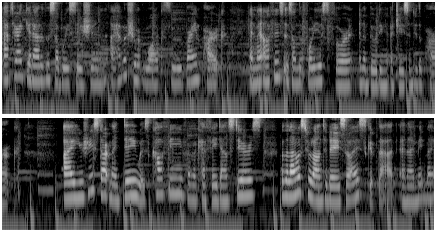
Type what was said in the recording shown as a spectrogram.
After I get out of the subway station, I have a short walk through Bryant Park, and my office is on the 40th floor in a building adjacent to the park. I usually start my day with coffee from a cafe downstairs but the line was too long today, so I skipped that and I made my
